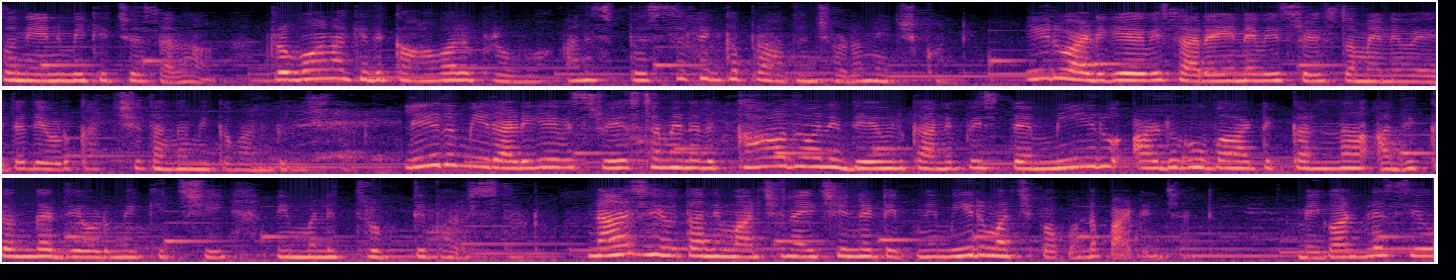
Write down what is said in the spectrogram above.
సో నేను మీకు ఇచ్చే సలహా ప్రభు నాకు ఇది కావాలి ప్రభు అని స్పెసిఫిక్గా ప్రార్థించడం నేర్చుకోండి. మీరు అడిగేవి సరైనవి శ్రేష్టమైనవి అయితే దేవుడు ఖచ్చితంగా మీకు అనుగ్రహిస్తారు. లేదు మీరు అడిగేవి శ్రేష్టమైనవి కాదు అని దేవునికి అనిపిస్తే మీరు అడుగు వాటి కన్నా అధికంగా దేవుడు మీకు ఇచ్చి మిమ్మల్ని తృప్తిపరుస్తాడు. నా జీవితాన్ని మార్చిన ఈ చిన్న టిప్ని మీరు మర్చిపోకుండా పాటించండి. మీ గాడ్ బ్లెస్ యూ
